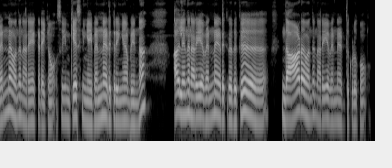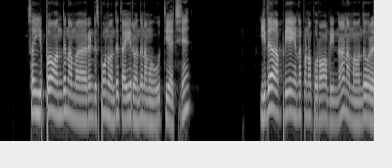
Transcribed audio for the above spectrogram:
வெண்ணெய் வந்து நிறைய கிடைக்கும். ஸோ இன்கேஸ் நீங்கள் வெண்ணெய் எடுக்கிறீங்க அப்படின்னா அதுலேருந்து நிறைய வெண்ணெய் எடுக்கிறதுக்கு இந்த ஆடை வந்து நிறைய வெண்ணெய் எடுத்து கொடுக்கும். ஸோ இப்போ வந்து நம்ம ரெண்டு ஸ்பூன் வந்து தயிர் வந்து நம்ம ஊற்றியாச்சு இதை அப்படியே என்ன பண்ண போகிறோம் அப்படின்னா நம்ம வந்து ஒரு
